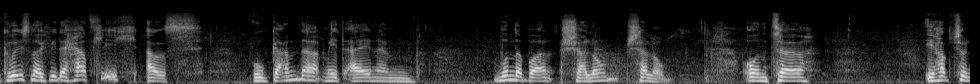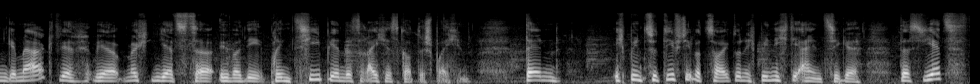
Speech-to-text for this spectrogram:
grüßen euch wieder herzlich aus Uganda mit einem wunderbaren Shalom, Shalom. Und äh, ihr habt schon gemerkt, wir, wir möchten jetzt äh, über die Prinzipien des Reiches Gottes sprechen. Denn ich bin zutiefst überzeugt und ich bin nicht die Einzige, dass jetzt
